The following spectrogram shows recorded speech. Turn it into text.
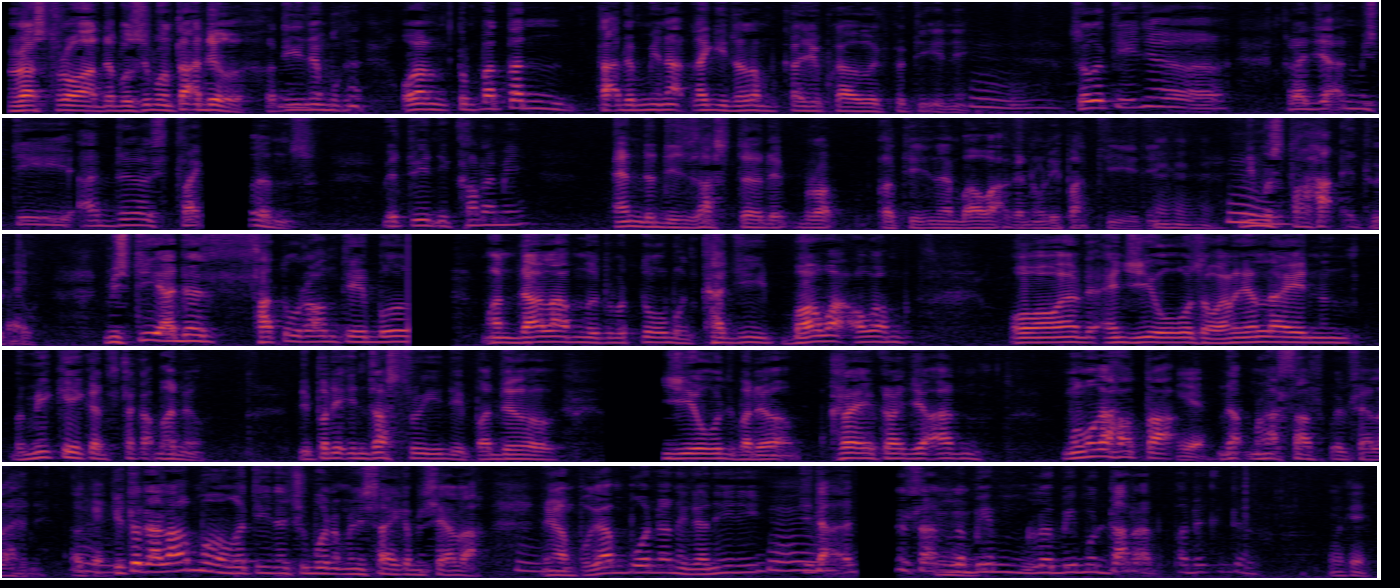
restoran dan semua tak ada. Artinya bukan orang tempatan tak ada minat lagi dalam perkara-perkara seperti ini. Mm. So artinya kerajaan mesti ada strike balance between economy and the disaster that brought parti yang bawakan oleh parti ini. Hmm. Ini mustahak itu tu. Mesti ada satu round table mendalam betul-betul mengkaji bawa orang orang NGO orang yang lain memikirkan setakat mana daripada industri daripada NGO daripada kerajaan memerah otak yeah. nak mengasal masalah ini. Okay. Kita dah lama artinya cuba nak menyelesaikan masalah hmm. dengan pengampunan dengan ini hmm. tidak ada hmm. lebih lebih mudarat pada kita. Okay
